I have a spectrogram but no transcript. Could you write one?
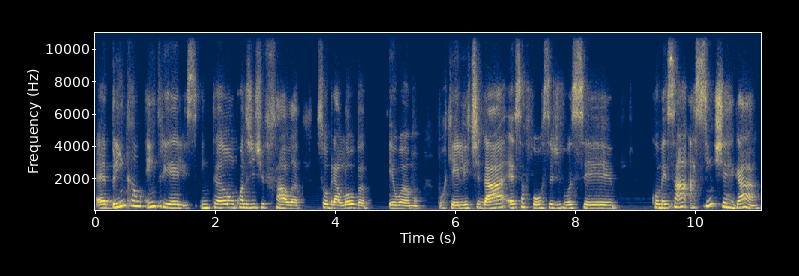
é, brincam entre eles. Então, quando a gente fala sobre a loba, eu amo, porque ele te dá essa força de você começar a se enxergar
